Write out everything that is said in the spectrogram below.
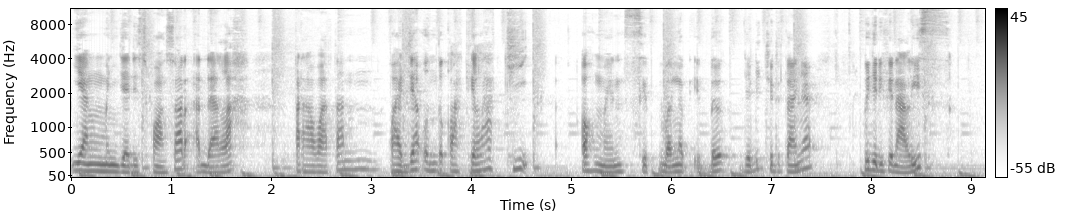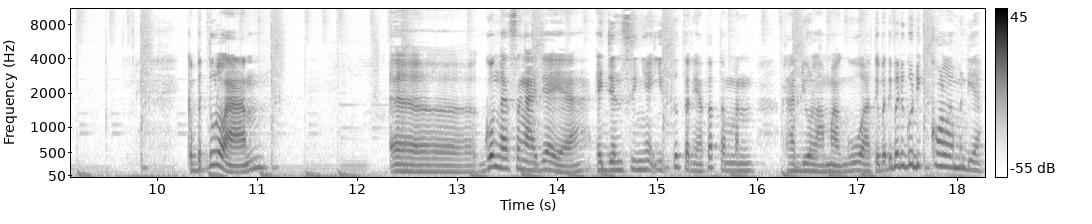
yang menjadi sponsor adalah perawatan wajah untuk laki-laki. Oh men sit banget itu. Jadi ceritanya gue jadi finalis. Kebetulan Uh, gue nggak sengaja ya. Agensinya itu ternyata teman radio lama gue tiba-tiba gue di call sama dia.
